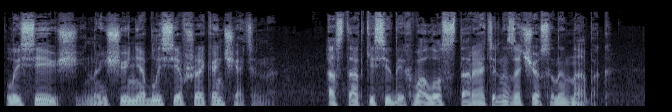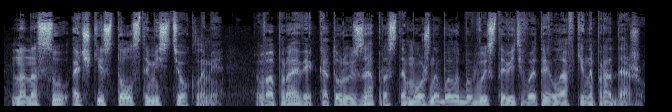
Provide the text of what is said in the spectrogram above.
Лысеющий, но еще и не облысевший окончательно. Остатки седых волос старательно зачесаны на бок. На носу очки с толстыми стеклами, в оправе, которую запросто можно было бы выставить в этой лавке на продажу.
